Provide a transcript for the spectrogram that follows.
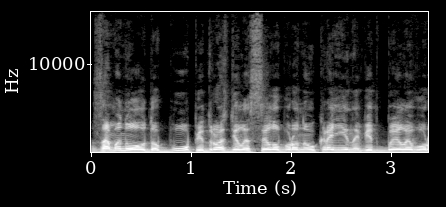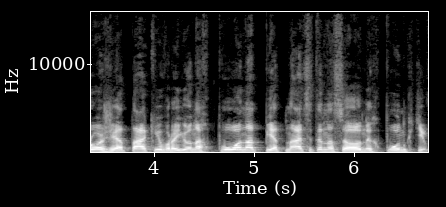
За минулу добу підрозділи Сил оборони України відбили ворожі атаки в районах понад 15 населених пунктів.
